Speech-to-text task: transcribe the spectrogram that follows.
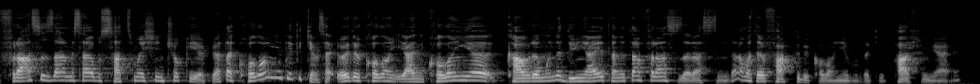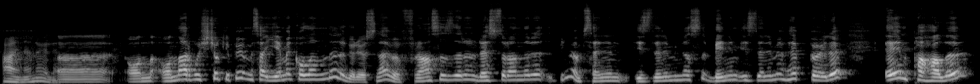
Fransızlar mesela bu satma işini çok iyi yapıyor. Hatta kolonya dedik ya mesela öyle kolonya yani kolonya kavramını dünyaya tanıtan Fransızlar aslında. Ama tabii farklı bir kolonya buradaki. Parfüm yani. Aynen öyle. Ee, on- onlar bu işi çok yapıyor. Mesela yemek olanında da görüyorsun abi. Fransızların restoranları bilmiyorum senin izlenimin nasıl? Benim izlenimim hep böyle en pahalı,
